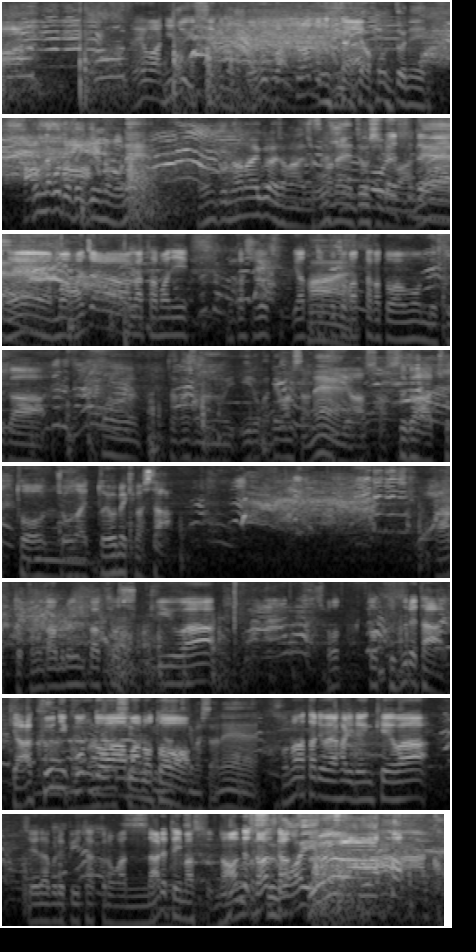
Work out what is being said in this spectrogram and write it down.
これは21世紀のボブバックランドですいやね本当に。こんなことできるのもね本当7位ぐらいじゃないですかね女子レスではね。まあアジャーがたまに昔よくやったことがあったかとは思うんですが、この高橋さんの色が出ましたね。いやさすがちょっと場内どよめきましたあとこのダブルインパクト式はちょっと崩れた。逆に今度は天野と。この辺りはやはり連携は JWP タックの方が慣れています。何ですか？何ですか？うわ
